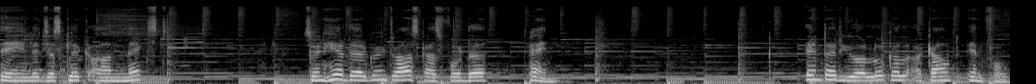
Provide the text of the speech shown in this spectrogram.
And let's just click on next. So in here they are going to ask us for the PIN. Enter your local account info.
